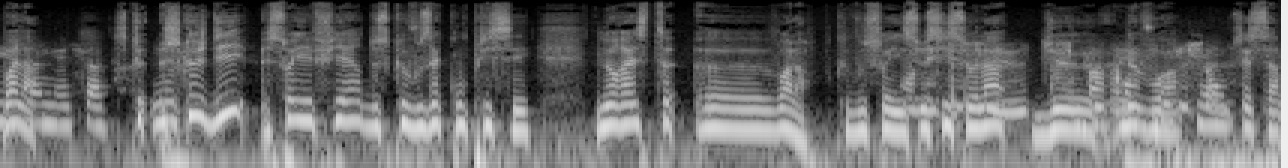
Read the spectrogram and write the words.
voilà. Vanessa. Ce que, ce que je dis, soyez fiers de ce que vous accomplissez. Le reste, euh, voilà, que vous soyez ceci, cela, Dieu le voit. C'est ça.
